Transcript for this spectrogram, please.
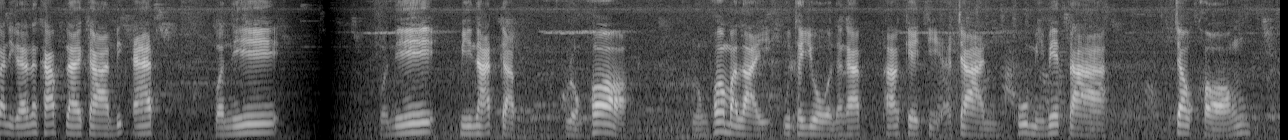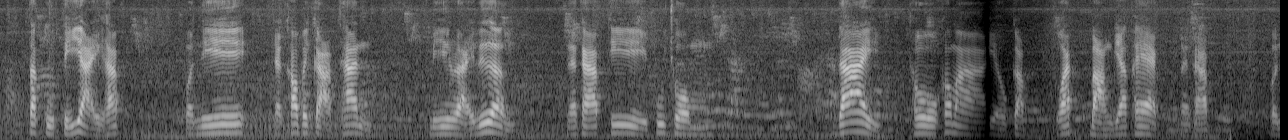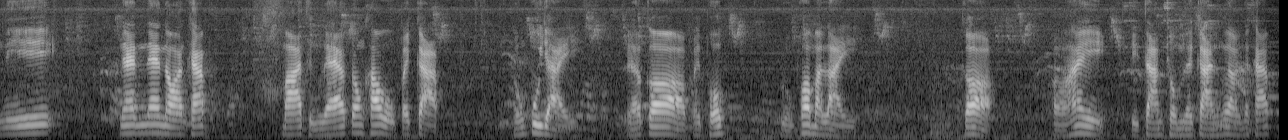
กันอีกแล้วนะครับ รายการ Big Ad วันนี้ วันนี้มีนัดกับหลวงพ่อ หลวงพ่อมาลัยอุทโยนะครับ พระเกจิอาจารย์ ผู้มีเมตตาเจ้าของตะกุตีใหญ่ครับ วันนี้จะเข้าไปกราบท่านมีหลายเรื่องนะครับที่ผู้ชมได้โทรเข้ามาเกี่ยวกับวัดบางยะแพรกนะครับ วันนี้แน่แน่นอนครับ มาถึงแล้วต้องเข้าไปกราบหลวงปู่ใหญ่ แล้วก็ไปพบหลวงพ่อมาลัย ก็ขอให้ติดตามชมรายการของเรานะครับ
